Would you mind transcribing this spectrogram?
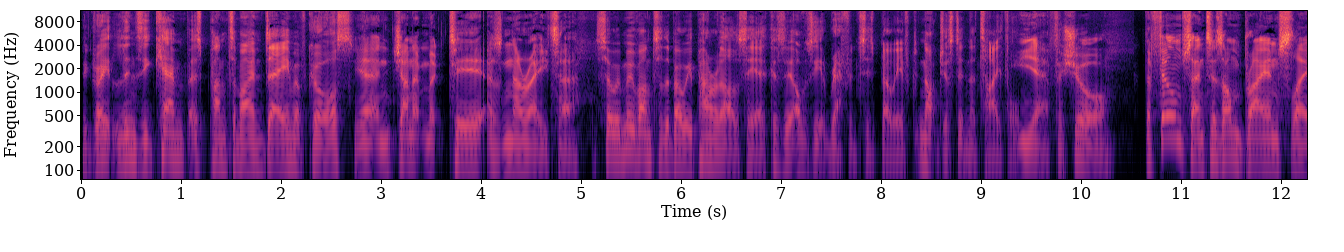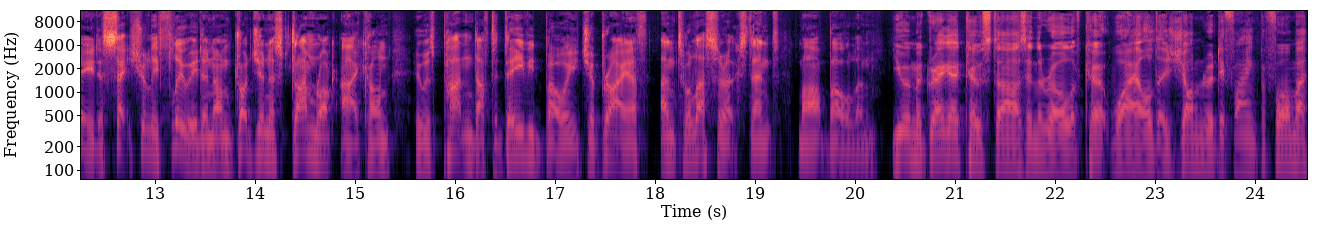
the great Lindsay Kemp as Pantomime Dame, of course. yeah, and Janet McTeer as narrator. So we move on to the Bowie parallels here because it, obviously it references Bowie, not just in the title. Yeah, for sure. The film centres on Brian Slade, a sexually fluid and androgynous glam rock icon who was patterned after David Bowie, Jobriath, and to a lesser extent, Marc Bolan. Ewan McGregor co stars in the role of Kurt Wilde, a genre defying performer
